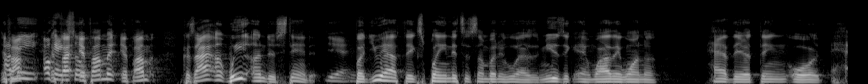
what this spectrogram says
If I I'm- mean, okay, if, I, so- if I'm if I'm because I uh, we understand it, Yeah. But you have to explain this to somebody who has music and why they want to have their thing or ha-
